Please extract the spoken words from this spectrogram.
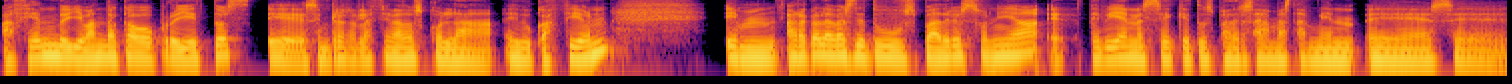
haciendo, llevando a cabo proyectos eh, siempre relacionados con la educación. Em, ahora que hablabas de tus padres, Sonia, eh, te viene, sé que tus padres además también eh, se,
